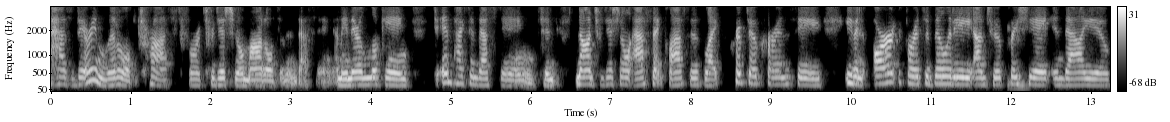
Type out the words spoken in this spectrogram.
has very little trust for traditional models of investing. I mean, they're looking to impact investing, to non traditional asset classes like cryptocurrency, even art for its ability um, to mm-hmm. appreciate in value.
